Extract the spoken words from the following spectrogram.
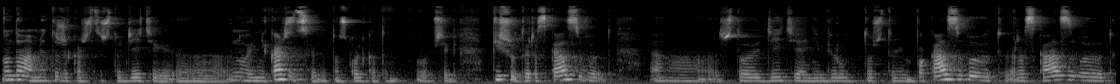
Ну да, мне тоже кажется, что дети, э, ну и не кажется, насколько там вообще пишут и рассказывают, э, что дети, они берут то, что им показывают, рассказывают,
